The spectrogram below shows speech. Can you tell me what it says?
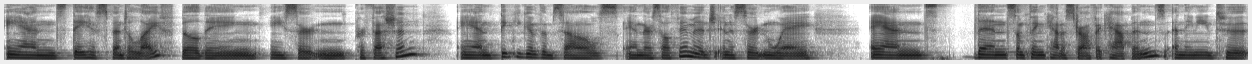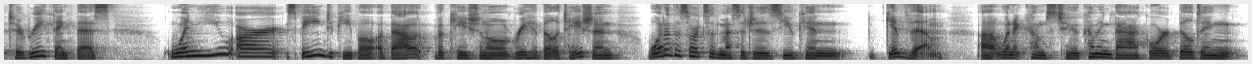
and they have spent a life building a certain profession and thinking of themselves and their self image in a certain way, and then something catastrophic happens and they need to, to rethink this, when you are speaking to people about vocational rehabilitation, what are the sorts of messages you can give them uh, when it comes to coming back or building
